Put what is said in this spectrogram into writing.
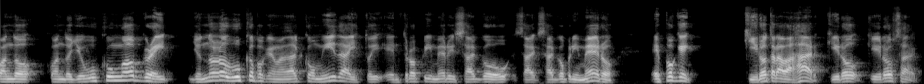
cuando, cuando yo busco un upgrade, yo no lo busco porque me da comida y estoy, entro primero y salgo, salgo primero. Es porque quiero trabajar, quiero, quiero, o sea,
